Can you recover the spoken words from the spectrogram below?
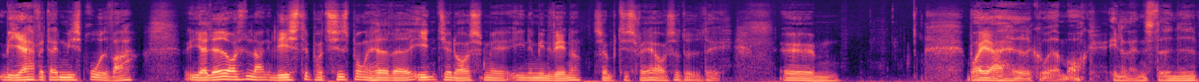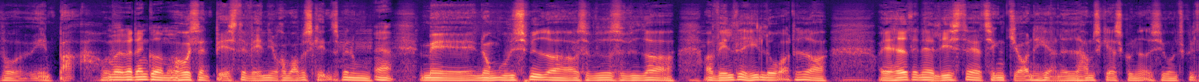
ja, hvordan misbruget var. Jeg lavede også en lang liste på et tidspunkt, jeg havde været i Indien også med en af mine venner, som desværre også er død i dag. Øh, hvor jeg havde gået amok et eller andet sted nede på en bar hos, Hvordan det med? hos den bedste ven. Jeg kom op og skændes med nogle, Ja. med nogle udsmidere og så videre og så videre, og, og væltede hele lortet, og, og jeg havde den her liste, og jeg tænkte, John hernede, ham skal jeg sgu ned og sige undskyld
